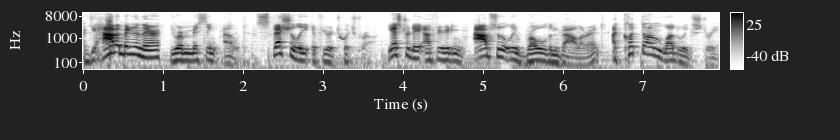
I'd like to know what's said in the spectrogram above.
If you haven't been in there, you are missing out, especially if you're a Twitch frog. Yesterday, after getting absolutely rolled in Valorant, I clicked on Ludwig's stream,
